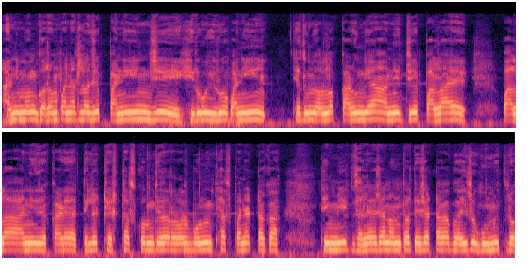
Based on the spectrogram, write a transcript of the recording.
आणि मग गरम पाण्यातलं जे पाणी जे हिरवं हिरवं पाणी ते तुम्ही अलग काढून घ्या आणि जे पाला आहे पाला आणि जे काड्या तिला ठेसठास करून त्याचा रस बनवून त्याच पाण्यात टाका. ते मिक्स झाल्याच्यानंतर त्याच्यात टाका गाईचं गोमित्र.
